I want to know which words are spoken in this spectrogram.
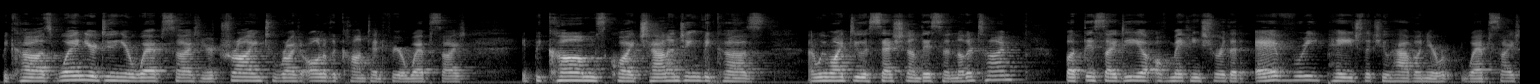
because when you're doing your website and you're trying to write all of the content for your website, it becomes quite challenging because, and we might do a session on this another time, but this idea of making sure that every page that you have on your website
